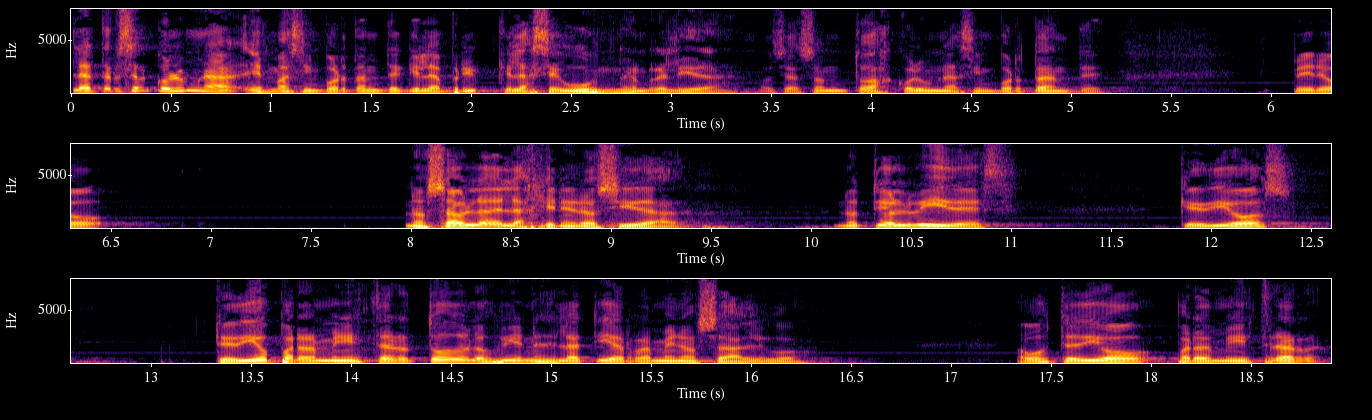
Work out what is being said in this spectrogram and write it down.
La tercera columna es más importante que la, que la segunda en realidad, o sea, son todas columnas importantes, pero nos habla de la generosidad. No te olvides que Dios te dio para administrar todos los bienes de la tierra menos algo. A vos te dio para administrar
